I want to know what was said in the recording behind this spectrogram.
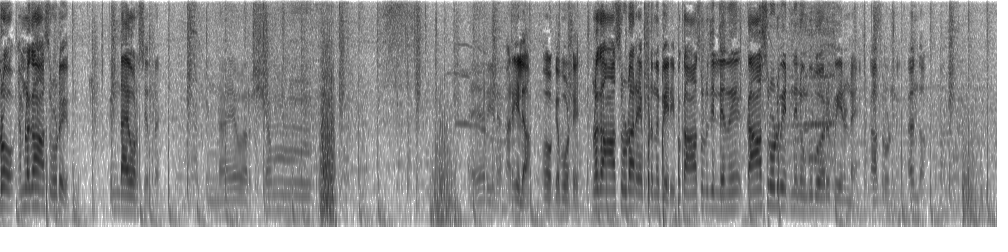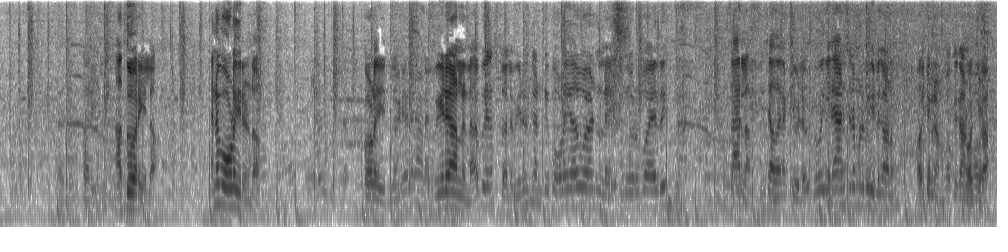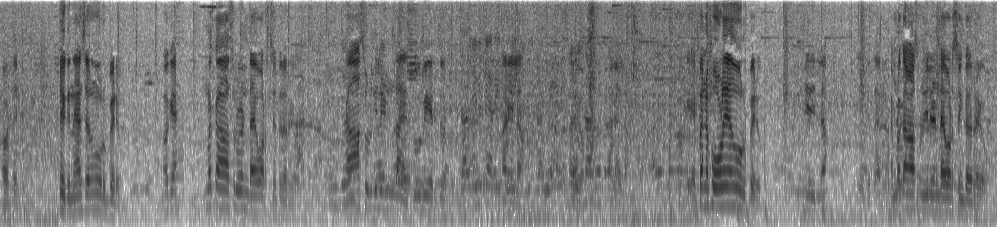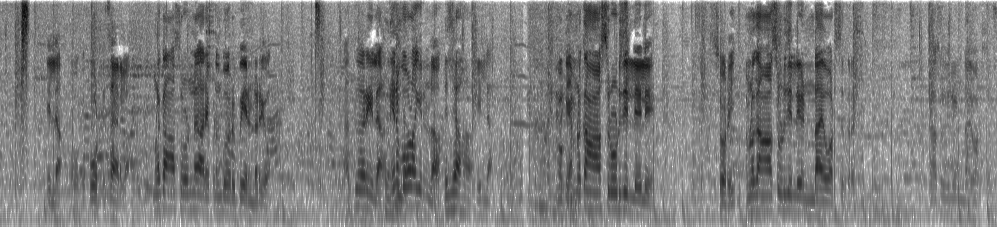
Bro നമ്മളെ കാസർഗോഡ് ഉണ്ടായ വർഷം എത്ര ഉണ്ടായ വർഷം അറിയില്ല. അറിയില്ല. ഓക്കെ പോട്ടെ. നമ്മളെ കാസർഗോഡ് അറിയപ്പെടുന്ന പേര്. ഇപ്പൊ കാസർഗോഡ് ജില്ലയിൽ നിന്ന് കാസർഗോഡ് വരുന്നതിന് മുമ്പ് വേറെ പേരുണ്ടായി. കാസർഗോഡിന്. അതെന്താ? അതും അറിയില്ല. അതും അറിയില്ല. എന്നെ ഫോളോ ചെയ്തിട്ടുണ്ടോ? ഫോളോ ചെയ്തിട്ടില്ല. വീഡിയോ കാണലുണ്ട്. അത് കഷ്ടമല്ല വീഡിയോ കണ്ട് ഫോളോ ചെയ്യാതെ പോയണ്ടല്ലേ? നൂറ് പോയത്. സാരല്ല. ഇൻഷാല്ല നെക്സ്റ്റ് വീഡിയോ ഇപ്പോൾ ഇങ്ങനെ ആൻസർ നമ്മൾ വീട്ടിൽ കാണും. യൂട്യൂബിൽ കാണും ഓക്കെ കാണും. Okay. നോക്കാം. കേൾക്കുന്ന ആൻസർ നൂറ് പേരും ഓക്കെ നമ്മളെ കാസർഗോഡ് ഉണ്ടായ വർഷത്തിൽ അറിയോ? കാസർഗോഡ് ജില്ല ഉണ്ടായ രൂപീകരിച്ച വർഷം അറിയില്ല. അറിയോ? അറിയില്ല. ഓക്കെ ഇപ്പം എന്നെ ഫോളോ ചെയ്യാൻ നൂറ് പേരും ചെയ്തില്ല? നമ്മളെ കാസർഗോഡ് ജില്ല ഉണ്ടായ വർഷം നിങ്ങൾക്ക് അറിയോ? ഇല്ല. ഓക്കെ പോട്ട് സാരല്ല. നമ്മളെ കാസർഗോഡിന് അറിയപ്പെടുന്ന വേറെ പേരുണ്ടറിയോ അതും അറിയില്ല. നീ ഫോളോ ആക്കിയിട്ടുണ്ടോ? ഇല്ല. ഇല്ല. ഓക്കെ നമ്മളെ കാസർഗോഡ് ജില്ലയിൽ സോറി നമ്മൾ കാസർഗോഡ് ജില്ലയിൽ ഉണ്ടായ വർഷത്തിൽ കാസർഗോഡ് ജില്ലയിൽ ഉണ്ടായ വർഷം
